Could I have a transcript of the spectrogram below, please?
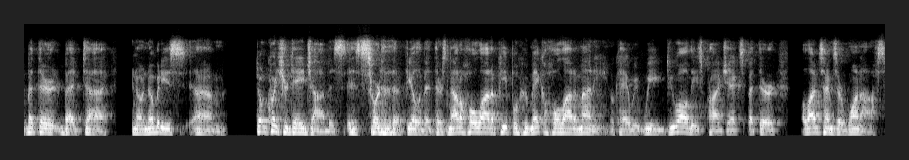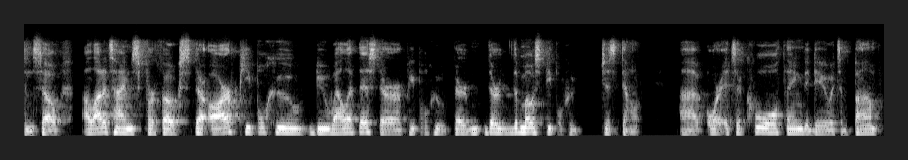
but there, but uh, you know, nobody's um, don't quit your day job is, is sort of the feel of it. There's not a whole lot of people who make a whole lot of money. Okay, we, we do all these projects, but they're a lot of times they're one-offs, and so a lot of times for folks, there are people who do well at this. There are people who they're they're the most people who just don't, uh, or it's a cool thing to do. It's a bump.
